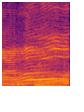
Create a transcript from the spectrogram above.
my home.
